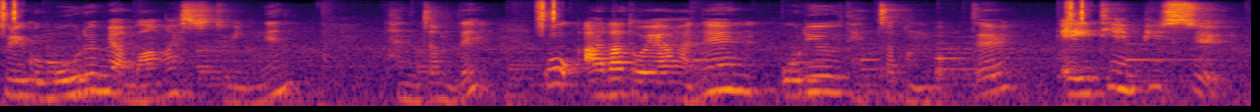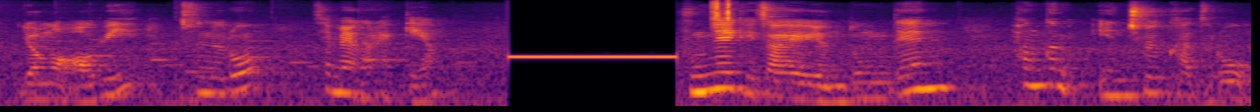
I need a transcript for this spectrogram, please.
그리고 모르면 망할 수도 있는 단점들 꼭 알아둬야 하는 오류 대처 방법들 ATM 필수 영어 어휘 순으로 설명을 할게요. 국내 계좌에 연동된 현금 인출 카드로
